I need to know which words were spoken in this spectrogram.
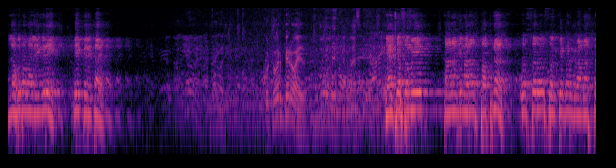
लहुदादा लेंगरे हे करीत आहेत. कुठवर फिरवायचं? यांच्या समेत तानाजी महाराज पापनर व सर्व सोनकेकर ग्रामस्थ.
